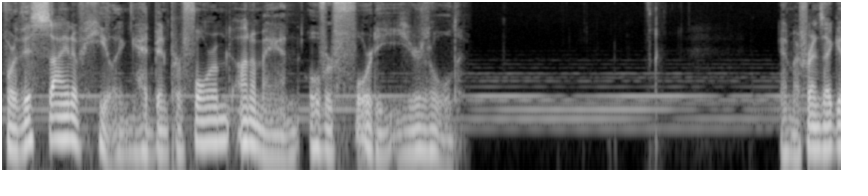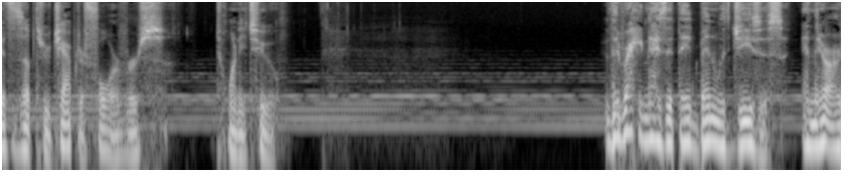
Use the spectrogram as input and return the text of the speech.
For this sign of healing had been performed on a man over 40 years old. And my friends, that gets us up through chapter 4, verse 22. They recognized that they had been with Jesus, and there are,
